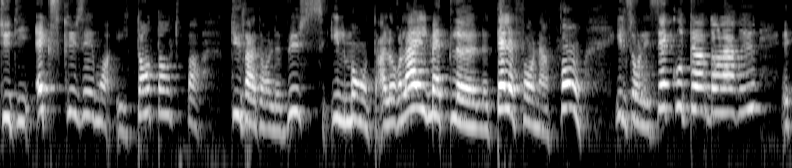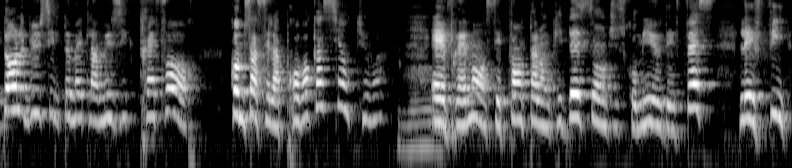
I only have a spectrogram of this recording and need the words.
Tu dis, excusez-moi, ils t'entendent pas. Tu vas dans le bus, ils montent. Alors là, ils mettent le, téléphone à fond. Ils ont les écouteurs dans la rue et dans le bus, ils te mettent la musique très fort. Comme ça, c'est la provocation, tu vois. Et vraiment, ces pantalons qui descendent jusqu'au milieu des fesses, les filles,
